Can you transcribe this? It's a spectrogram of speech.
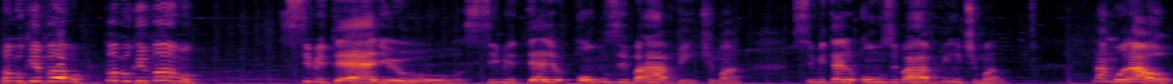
Vamos que vamos! Vamos que vamos! Cemitério! Cemitério 11 barra 20, mano. Cemitério 11 barra 20, mano. Na moral,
